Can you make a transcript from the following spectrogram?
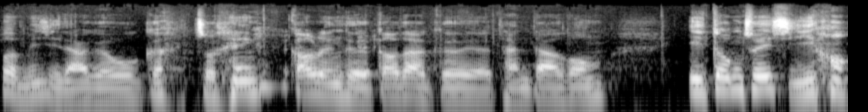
不，明启大哥，我跟昨天高仁和高大哥有谈到讲，伊东吹时吼，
